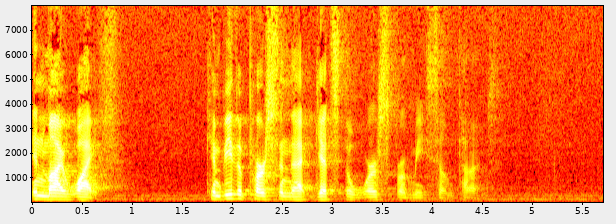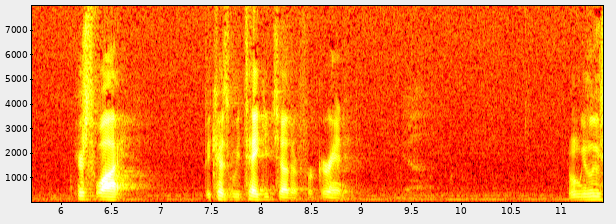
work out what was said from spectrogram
in my wife can be the person that gets the worst from me sometimes? Here's why because we take each other for granted. And we lose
